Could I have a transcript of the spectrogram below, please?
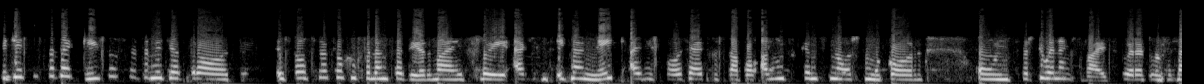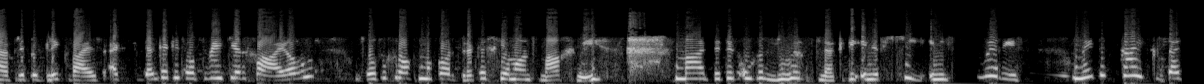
Weet jy, dis wat ek kies om met jou praat is daar soveel gevoelens wat deur my vloei. Ek het nou net uit die spasie uitgestap al al ons kunstenaars van mekaar ons vertonings wys voordat ons dit nou vir die publiek wys. Ek dink ek het al twee keer gehuil. Ons wil so graag vir mekaar drukke gee maar ons mag nie. Maar dit is ongelooflik die energie en die stories om net te kyk dat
